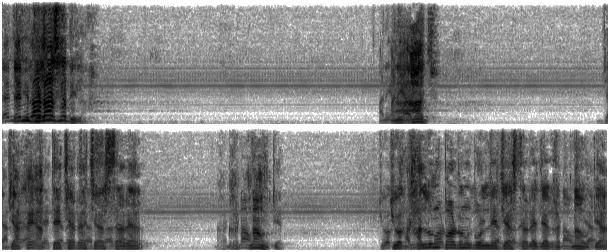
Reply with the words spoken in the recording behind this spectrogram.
त्यांनी दिलासा दिला. आणि आज ज्या काही अत्याचाराच्या असणाऱ्या घटना होत्या किंवा घालून पाडून बोलण्याच्या असणाऱ्या ज्या घटना होत्या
